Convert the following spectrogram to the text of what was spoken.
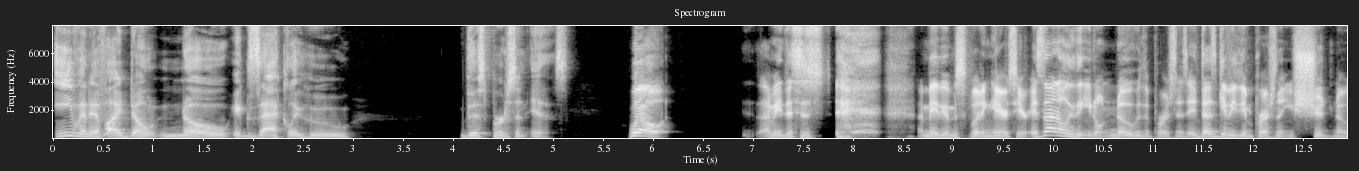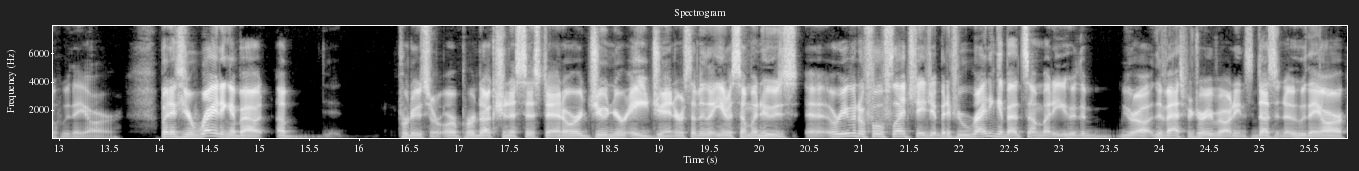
even if I don't know exactly who this person is. Well, I mean, this is maybe I'm splitting hairs here. It's not only that you don't know who the person is, it does give you the impression that you should know who they are. But if you're writing about a producer or a production assistant or a junior agent or something like you know someone who's uh, or even a full-fledged agent but if you're writing about somebody who the your uh, the vast majority of your audience doesn't know who they are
